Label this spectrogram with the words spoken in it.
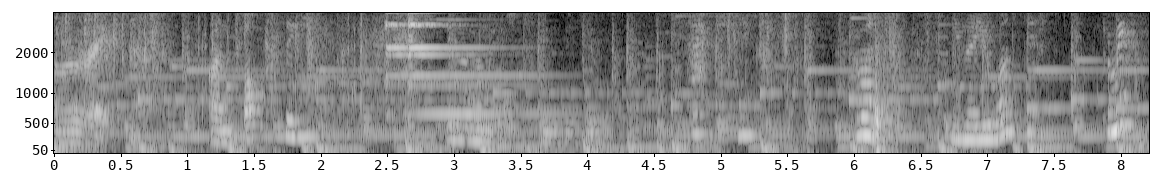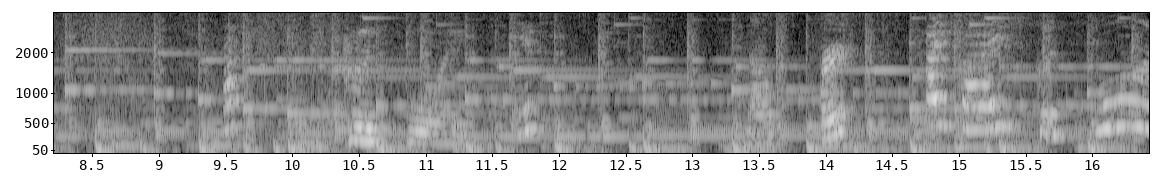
Alright. Unboxing. In an unboxing video. Ah, Come on. You know you want this. Come here. Good boy. Here. Now, first, high five. Good boy.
